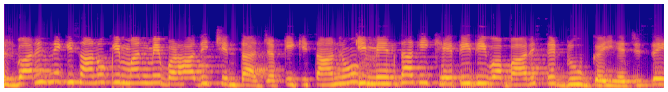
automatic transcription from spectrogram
इस बारिश ने किसानों के मन में बढ़ा दी चिंता, जबकि किसानों की मेंथा की खेती थी, वह बारिश से डूब गई है, जिससे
